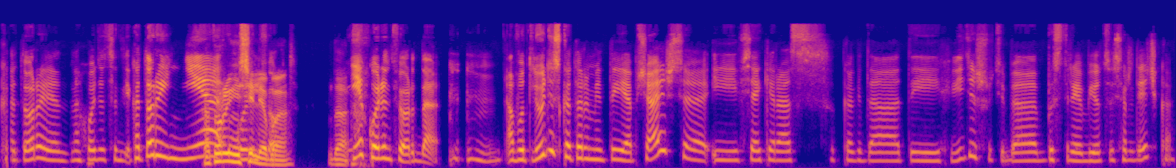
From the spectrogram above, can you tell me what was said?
которые находятся где? Которые не... Которые не селеба. Да. Не Колин Фёрд, да. а вот люди, с которыми ты общаешься, и всякий раз, когда ты их видишь, у тебя быстрее бьется сердечко.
